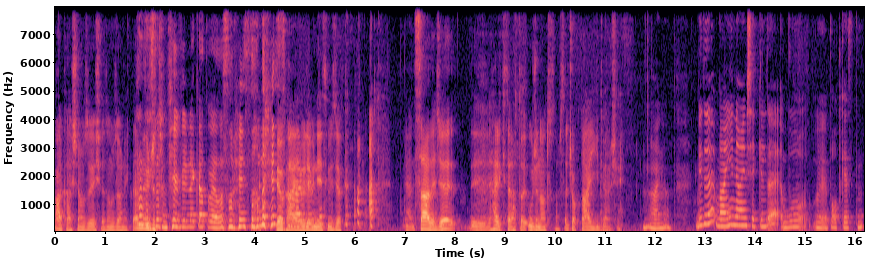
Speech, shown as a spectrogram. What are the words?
arkadaşlarımızla yaşadığımız örnekler mevcut. Birbirine katmayalım sonra insanları Yok hayır öyle bir niyetimiz yok. Yani sadece e, her iki tarafta ucundan tutarsa çok daha iyi gidiyor her şey. Aynen. Bir de ben yine aynı şekilde bu e, podcast'in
